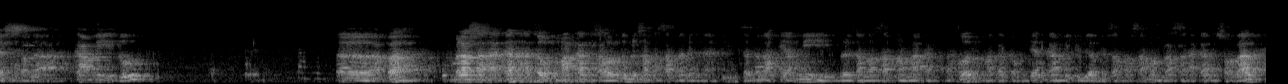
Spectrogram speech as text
sholat. Kami itu eh, apa? Melaksanakan atau makan sahur itu bersama-sama dengan Nabi. Setelah kami bersama-sama makan sahur, maka kemudian kami juga bersama-sama melaksanakan sholat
